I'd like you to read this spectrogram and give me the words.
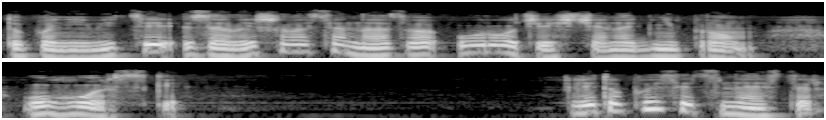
топоніміці залишилася назва урочища над Дніпром Угорське. Літописець Нестер,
